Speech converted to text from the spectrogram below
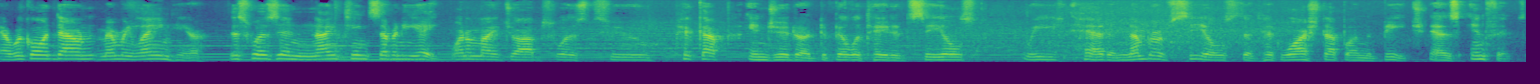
Yeah, we're going down memory lane here. This was in 1978. One of my jobs was to pick up injured or debilitated seals. We had a number of seals that had washed up on the beach as infants,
